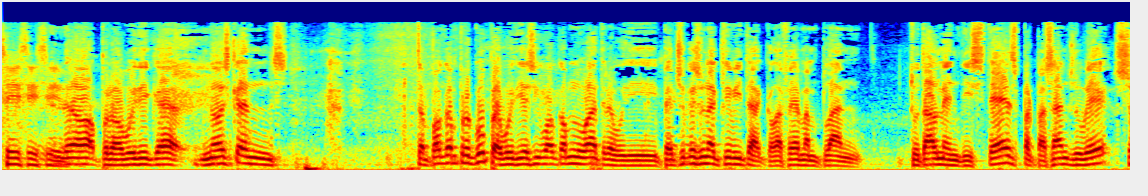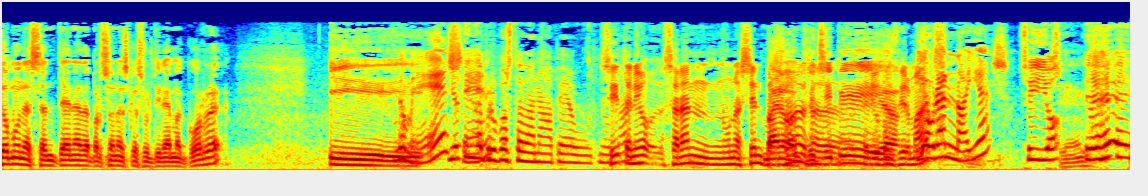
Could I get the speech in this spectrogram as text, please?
Sí, sí, sí. No, però vull dir que no és que ens tampoc em preocupa, vull dir, és igual com l'altre, vull dir, penso que és una activitat que la fem en plan totalment distès, per passar-nos-ho bé, som una centena de persones que sortirem a córrer, i... Només, Jo tinc eh? la proposta d'anar a peu. No sí, teniu, seran unes 100 bueno, persones, en principi, eh. Hi haurà noies? Sí, jo. Sí. Eh,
